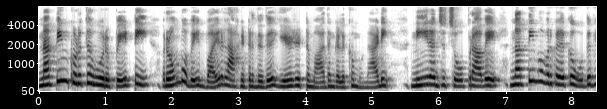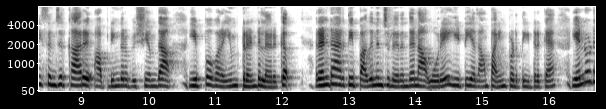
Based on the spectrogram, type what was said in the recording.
நத்தீம் கொடுத்த ஒரு பேட்டி ரொம்பவே வைரல் ஆகிட்டு இருந்தது ஏழு எட்டு மாதங்களுக்கு முன்னாடி. நீரஜ் சோப்ராவே நத்தீம் அவர்களுக்கு உதவி செஞ்சிருக்காரு அப்படிங்கிற விஷயம்தான் இப்போ வரையும் ட்ரெண்டில் இருக்கு. ரெண்டாயிரத்தி பதினஞ்சுல இருந்து நான் ஒரே ஈட்டியை தான் பயன்படுத்திட்டு இருக்கேன். என்னோட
